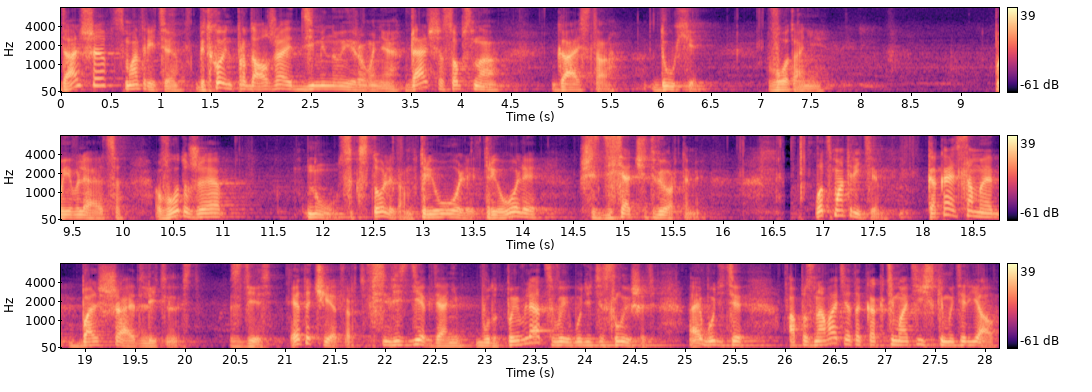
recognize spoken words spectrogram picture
Дальше, смотрите, биткоин продолжает диминуирование. Дальше, собственно, гайста, духи. Вот они появляются. Вот уже, ну, секстоли, там, триоли, триоли 64-ми. Вот смотрите, какая самая большая длительность здесь? Это четверть. Везде, где они будут появляться, вы их будете слышать. А и будете опознавать это как тематический материал.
